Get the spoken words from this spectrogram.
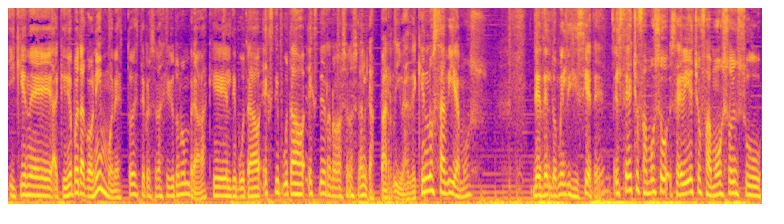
y quien eh, adquirió protagonismo en esto, este personaje que tú nombrabas, que es el diputado, ex diputado, ex de Renovación Nacional, Gaspar Rivas, de quien no sabíamos desde el 2017. Él se ha hecho famoso, se había hecho famoso en su,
